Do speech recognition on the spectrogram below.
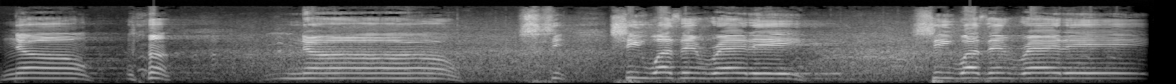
No. no. She she wasn't ready. She wasn't ready.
